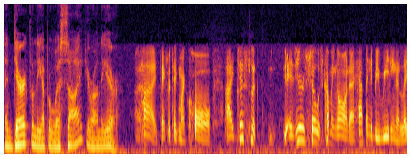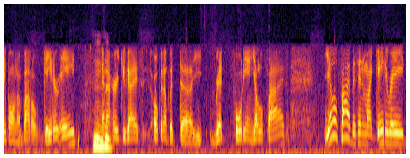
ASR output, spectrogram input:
And Derek from the Upper West Side, you're on the air. Hi, thanks for taking my call. I just looked, as your show was coming on, I happened to be reading the label on a bottle of Gatorade, and I heard you guys open up with uh, red 40 and yellow 5. Yellow 5 is in my Gatorade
